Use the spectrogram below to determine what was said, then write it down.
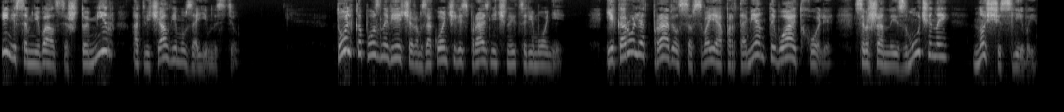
и не сомневался, что мир отвечал ему взаимностью. Только поздно вечером закончились праздничные церемонии, и король отправился в свои апартаменты в Уайт-Холле, совершенно измученный, но счастливый.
